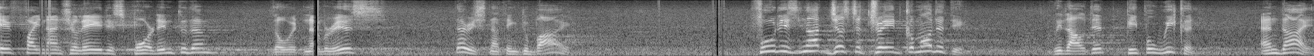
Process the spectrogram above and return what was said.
If financial aid is poured into them, though it never is, there is nothing to buy. Food is not just a trade commodity. Without it, people weaken and die.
